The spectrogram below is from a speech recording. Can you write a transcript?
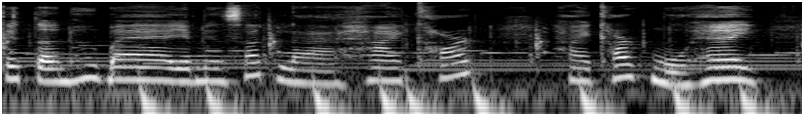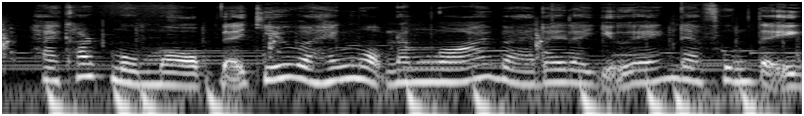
Cái tên thứ ba trong danh sách là High Card hai Card mùa 2 hai Card mùa 1 đã chiếu vào tháng 1 năm ngoái và đây là dự án đa phương tiện.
